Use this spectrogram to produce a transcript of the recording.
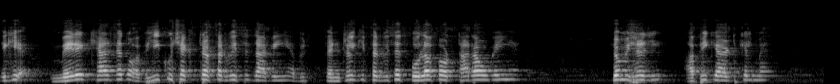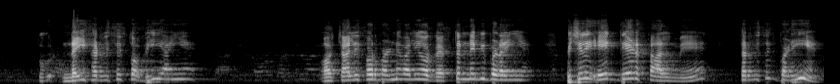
देखिए मेरे ख्याल से तो अभी कुछ एक्स्ट्रा सर्विसेज़ आ गई हैं। अभी सेंट्रल की सर्विसेज़ सोलह सौ अट्ठारह हो गई हैं। क्यों मिश्रा जी? आप ही के आर्टिकल में। तो नई सर्विसेज़ तो अभी आई हैं। और चालीस और बढ़ने वाली हैं और वेस्टर्न ने भी बढ़ाई हैं। पिछले एक डेढ़ साल में सर्विसेज़ बढ़ी हैं।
